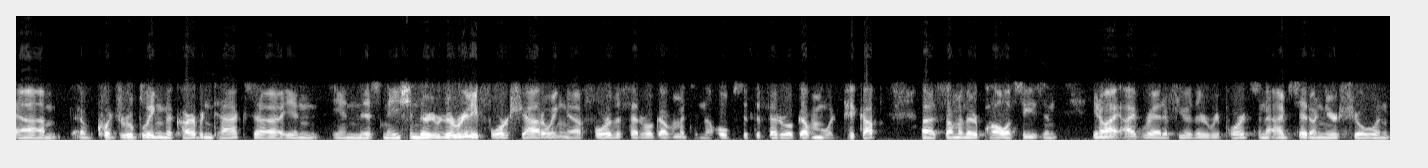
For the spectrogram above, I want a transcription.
Um, quadrupling the carbon tax uh, in in this nation. They're they're really foreshadowing uh, for the federal government in the hopes that the federal government would pick up uh, some of their policies. And you know, I, I've read a few of their reports, and I've said on your show and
